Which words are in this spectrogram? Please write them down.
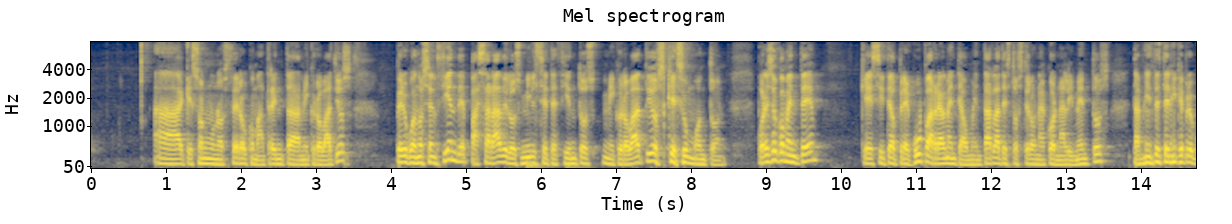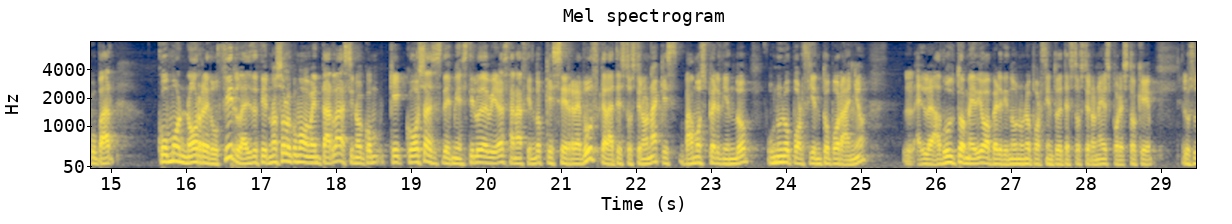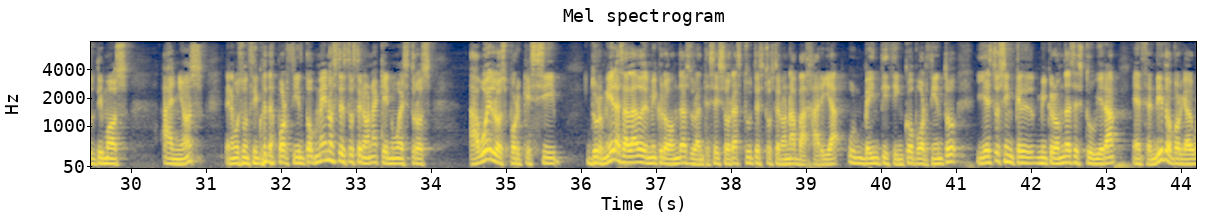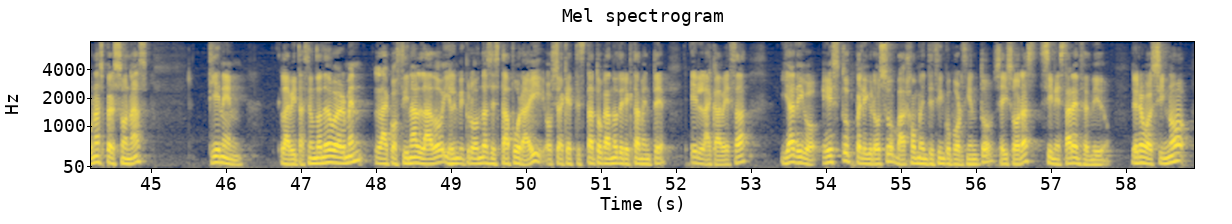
que son unos 0,30 microvatios, pero cuando se enciende pasará de los 1700 microvatios, que es un montón. Por eso comenté que si te preocupa realmente aumentar la testosterona con alimentos, también te tiene que preocupar cómo no reducirla. Es decir, no solo cómo aumentarla, sino qué cosas de mi estilo de vida están haciendo que se reduzca la testosterona, que vamos perdiendo un 1% por año. El adulto medio va perdiendo un 1% de testosterona. Es por esto que en los últimos años tenemos un 50% menos testosterona que nuestros abuelos, porque si durmieras al lado del microondas durante 6 horas, tu testosterona bajaría un 25%. Y esto sin que el microondas estuviera encendido, porque algunas personas tienen la habitación donde duermen, la cocina al lado y el microondas está por ahí. O sea que te está tocando directamente en la cabeza. Ya digo, esto peligroso, baja un 25%, 6 horas, sin estar encendido. De nuevo, si no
